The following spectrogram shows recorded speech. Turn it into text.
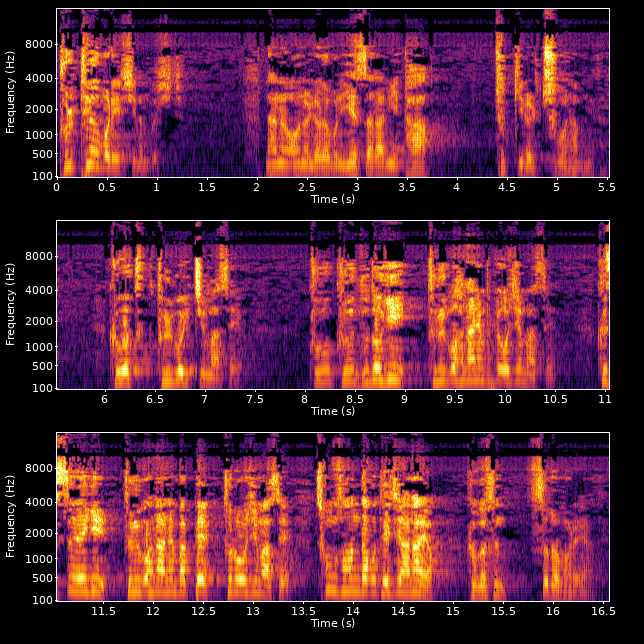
불태워버리시는 것이죠. 나는 오늘 여러분 옛사람이 다 죽기를 축원합니다. 그거 들고 있지 마세요. 그, 그 누더기 들고 하나님 앞에 오지 마세요. 그 쓰레기 들고 하나님 앞에 들어오지 마세요. 청소한다고 되지 않아요. 그것은 쓸어버려야 돼요.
